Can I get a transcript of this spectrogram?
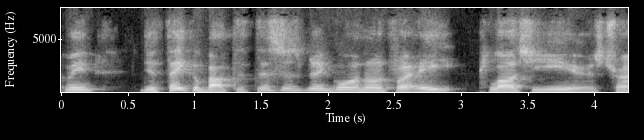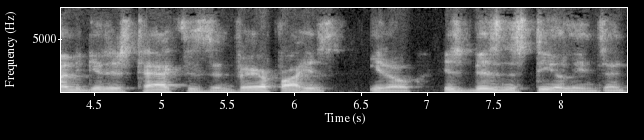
I mean, you think about this. This has been going on for eight plus years trying to get his taxes and verify his, you know, his business dealings and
